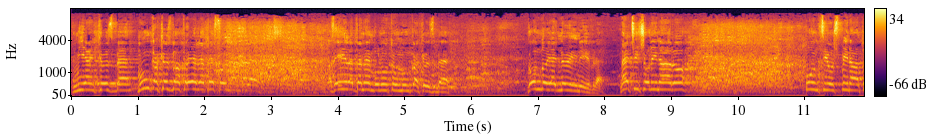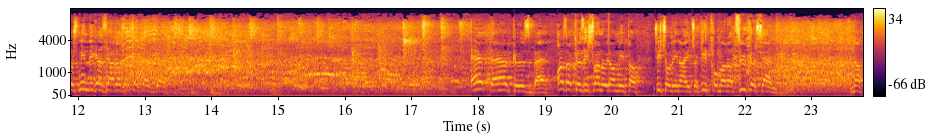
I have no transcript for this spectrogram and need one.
Milyen közben? Munka közben a fejedet ne szólnám bele. Az életben nem vonultunk munka közben. Gondolj egy női névre. Ne Csicsolinára. Puncius, Pinátos, mindig ez jár az esetekben. Etel közbe. Az a köz is van olyan, mint a csicsolinái, csak itthon marad szűkösen. Na,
